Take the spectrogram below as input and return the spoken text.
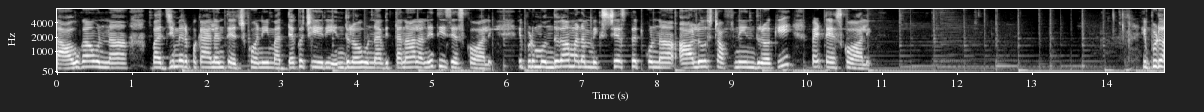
లావుగా ఉన్న బజ్జి మిరపకాయలను తెచ్చుకొని మధ్యకు చీరి ఇందులో ఉన్న విత్తనాలని తీసేసుకోవాలి. ఇప్పుడు ముందుగా మనం మిక్స్ చేసి పెట్టుకున్న ఆలు స్టఫ్ని ఇందులోకి పెట్టేసుకోవాలి. ఇప్పుడు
